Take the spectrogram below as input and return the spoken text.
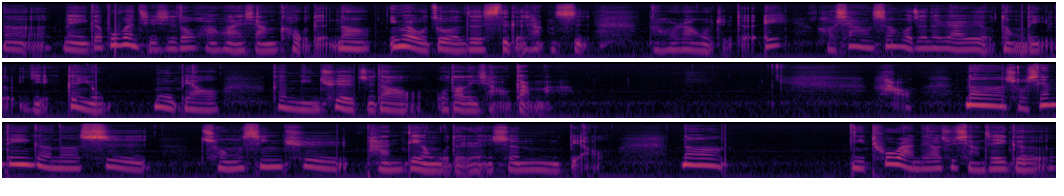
那每一个部分其实都环环相扣的。那因为我做了这四个尝试，然后让我觉得哎，好像生活真的越来越有动力了，也更有目标，更明确知道我到底想要干嘛。好。那首先第一个呢是重新去盘点我的人生目标。那你突然的要去想这个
